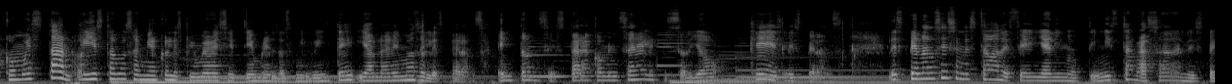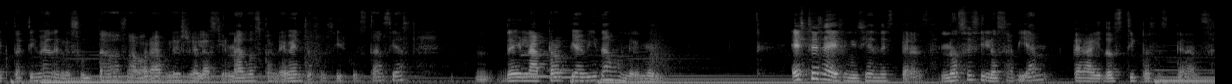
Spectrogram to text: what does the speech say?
¿cómo están? Hoy estamos a miércoles 1 de septiembre del 2020 y hablaremos de la esperanza. Entonces, para comenzar el episodio, ¿qué es la esperanza? La esperanza es un estado de fe y ánimo optimista basada en la expectativa de resultados favorables relacionados con eventos o circunstancias de la propia vida o en el mundo. Esta es la definición de esperanza. No sé si lo sabían, pero hay dos tipos de esperanza.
